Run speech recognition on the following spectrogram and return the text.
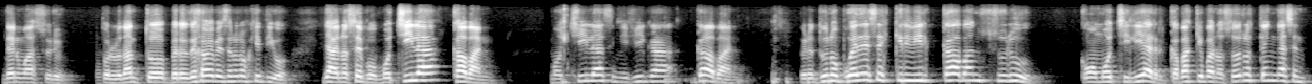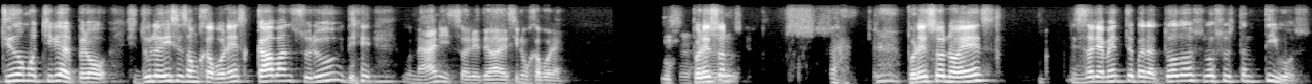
Denwa Suru. Por lo tanto, pero déjame pensar en el objetivo. Ya, no sé, pues, mochila, Kaban. Mochila significa Kaban. Pero tú no puedes escribir Kaban Suru como mochilear. Capaz que para nosotros tenga sentido mochilear, pero si tú le dices a un japonés Kaban Suru, un sobre te va a decir un japonés. Por eso, por eso no es necesariamente para todos los sustantivos.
